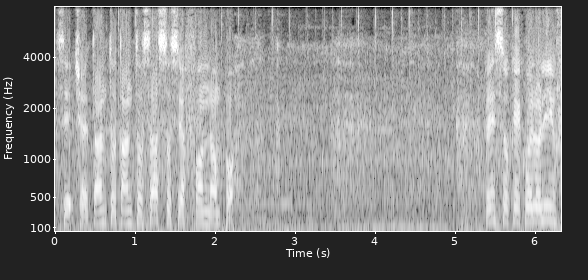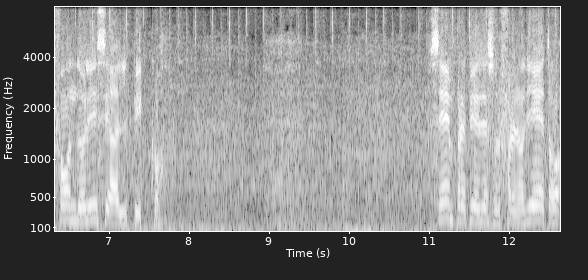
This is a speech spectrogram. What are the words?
Sì c'è tanto tanto sasso si affonda un po' penso che quello lì in fondo lì sia il picco. Sempre piede sul freno dietro.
